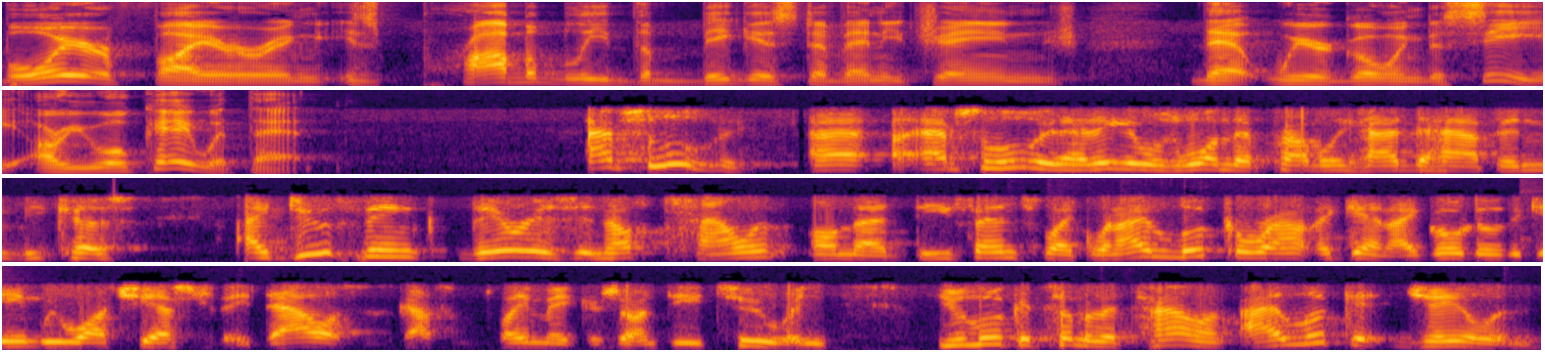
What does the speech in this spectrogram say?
Boyer firing is probably the biggest of any change that we're going to see. Are you okay with that? Absolutely, uh, absolutely. I think it was one that probably had to happen because I do think there is enough talent on that defense. Like when I look around, again, I go to the game we watched yesterday. Dallas has got some playmakers on D two, and you look at some of the talent. I look at Jalen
